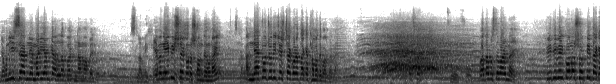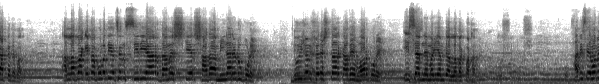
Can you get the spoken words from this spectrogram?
যখন ঈসা ইবনে মারিয়ামকে আল্লাহ পাক নামাবেন। ইসলামিক এবং এই বিষয়ে কোনো সন্দেহ নাই। আর নেটো যদি চেষ্টা করে তাকে থামাতে পারবে না। কথা বুঝতে পারেন নাই? পৃথিবীর কোন শক্তি তাকে আটকাতে পারবে। আল্লাহ পাক এটা বলে দিয়েছেন সিরিয়ার দামেস্কের সাদা মিনারের উপরে। দুইজন ফেরেশতার কাঁধে ভর করে ঈসা ইবনে মারিয়ামকে আল্লাহ পাক পাঠাবে। অবশ্যই অবশ্যই হাদিস এভাবে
